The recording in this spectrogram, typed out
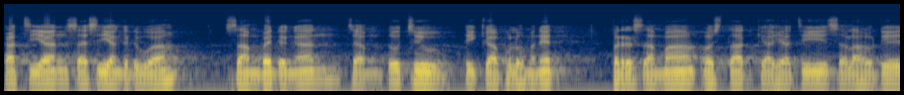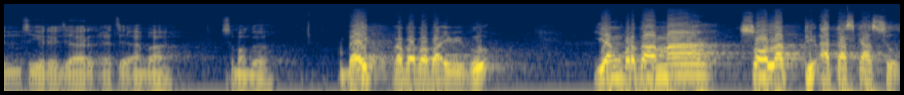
kajian sesi yang kedua sampai dengan jam 7.30 menit bersama Ustadz Kiai Haji Salahuddin Sirejar ECMA. Semoga. Baik, Bapak-bapak, Ibu-ibu. Yang pertama, sholat di atas kasur.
